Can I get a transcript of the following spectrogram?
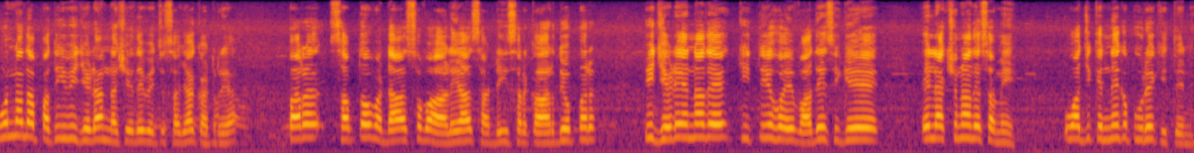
ਉਹਨਾਂ ਦਾ ਪਤੀ ਵੀ ਜਿਹੜਾ ਨਸ਼ੇ ਦੇ ਵਿੱਚ ਸਜ਼ਾ ਕੱਟ ਰਿਹਾ। ਪਰ ਸਭ ਤੋਂ ਵੱਡਾ ਸਵਾਲ ਆ ਸਾਡੀ ਸਰਕਾਰ ਦੇ ਉੱਪਰ ਕਿ ਜਿਹੜੇ ਇਹਨਾਂ ਦੇ ਕੀਤੇ ਹੋਏ ਵਾਅਦੇ ਸੀਗੇ ਇਲੈਕਸ਼ਨਾਂ ਦੇ ਸਮੇਂ, ਉਹ ਅੱਜ ਕਿੰਨੇ ਕੁ ਪੂਰੇ ਕੀਤੇ ਨੇ?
